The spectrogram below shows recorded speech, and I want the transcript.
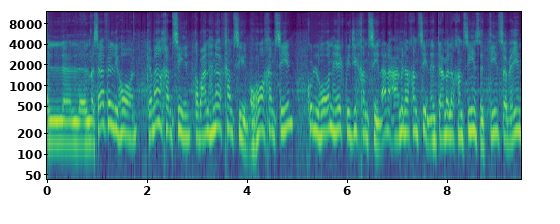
ال- ال- المسافة اللي هون كمان 50 طبعا هناك 50 وهون 50 كل هون هيك بيجيك 50 أنا عاملها 50 أنت عاملها 50 60 70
